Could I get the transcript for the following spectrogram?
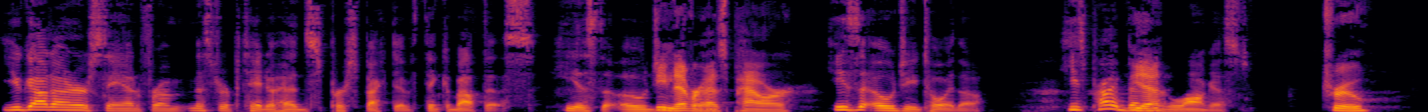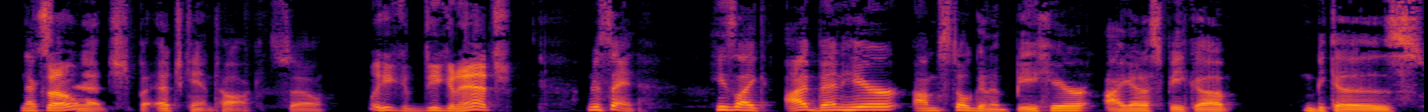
You got to understand from Mr. Potato Head's perspective. Think about this. He is the OG. He never toy. has power. He's the OG toy, though. He's probably been Yeah. here the longest. True. Next So? to Etch, but Etch can't talk. So Well, he can he can etch. I'm just saying, he's like, I've been here. I'm still going to be here. I got to speak up because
